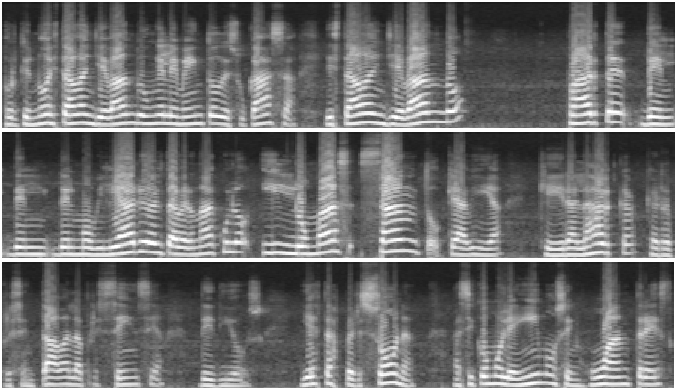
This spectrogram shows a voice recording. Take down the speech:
Porque no estaban llevando un elemento de su casa, estaban llevando parte del, mobiliario del tabernáculo y lo más santo que había, que era el arca que representaba la presencia de Dios. Y estas personas, así como leímos en Juan 3,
